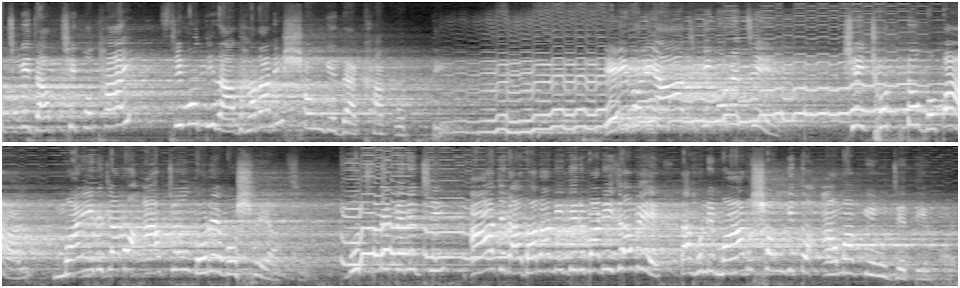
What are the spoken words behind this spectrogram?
আজকে যাচ্ছে কোথায়? শ্রীমতী রাধারানীর সঙ্গে দেখা করতে। এই বলে আজ কি করেছে সেই ছোট্ট গোপাল মায়ের যেন আঁচল ধরে বসে আছে। বুঝতে পেরেছি, আজ রাধারানীদের বাড়ি যাবে, তাহলে মার সঙ্গে তো আমাকেও যেতে হয়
